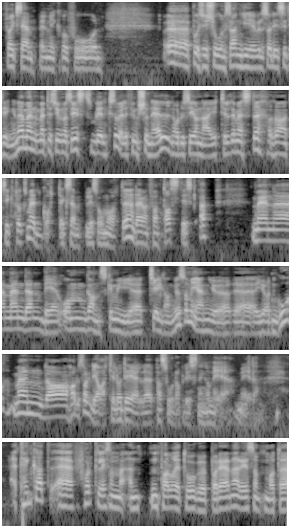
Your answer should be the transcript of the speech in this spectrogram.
F.eks. mikrofon, øh, posisjonsangivelse og disse tingene. Men, men til syvende og sist så blir den ikke så veldig funksjonell når du sier nei til det meste. Altså TikTok som er et godt eksempel i så måte. Det er jo en fantastisk app. Men, øh, men den ber om ganske mye tilganger, som igjen gjør, øh, gjør den god. Men da har du sagt ja til å dele personopplysninger med, med den. Jeg tenker at eh, folk liksom enten faller i to grupper. Det ene er de som på en måte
